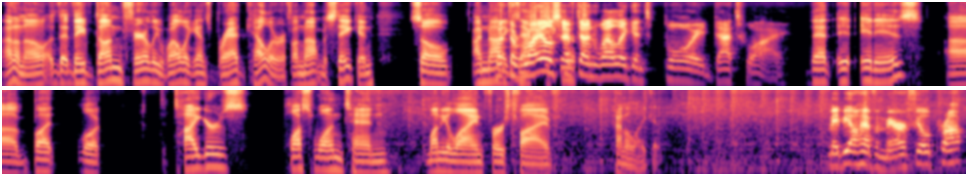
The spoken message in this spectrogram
I don't know. They've done fairly well against Brad Keller, if I'm not mistaken. So I'm not. but the Royals sure have done well against Boyd. That's why. that it it is. Uh, but look, the Tigers plus one ten money line first five, kind of like it. Maybe I'll have a Merrifield prop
